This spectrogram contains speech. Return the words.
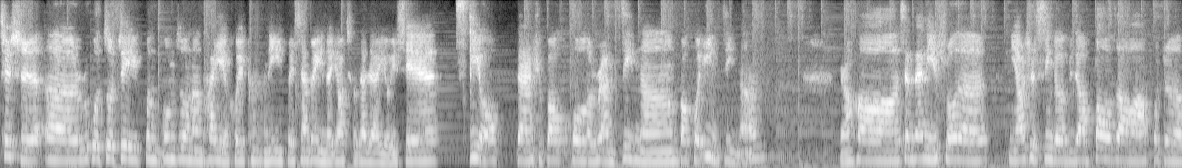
确实，呃，如果做这一份工作呢，他也会肯定会相对应的要求大家有一些 skill。当然是包括软技能，包括硬技能。然后像丹尼说的，你要是性格比较暴躁啊，或者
